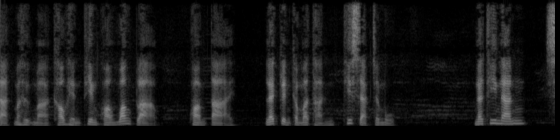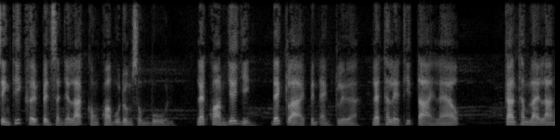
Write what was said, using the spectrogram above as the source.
นาดมหึมาเขาเห็นเพียงความว่างเปล่า ความตาย และกลิ่นกรรมฐานที่แสบจมูก ณที่นั้น สิ่งที่เคยเป็นสัญลักษณ์ของความอุดมสมบูรณ์ และความเย่อหยิ่ง ได้กลายเป็นแอ่งเกลือและทะเลที่ตายแล้ว การทำลายล้าง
